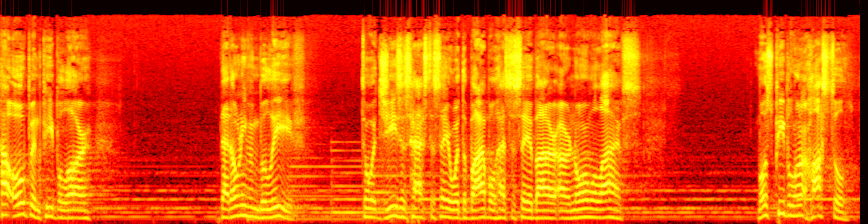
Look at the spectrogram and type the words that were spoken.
how open people are that don't even believe to what Jesus has to say or what the Bible has to say about our, our normal lives. Most people aren't hostile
